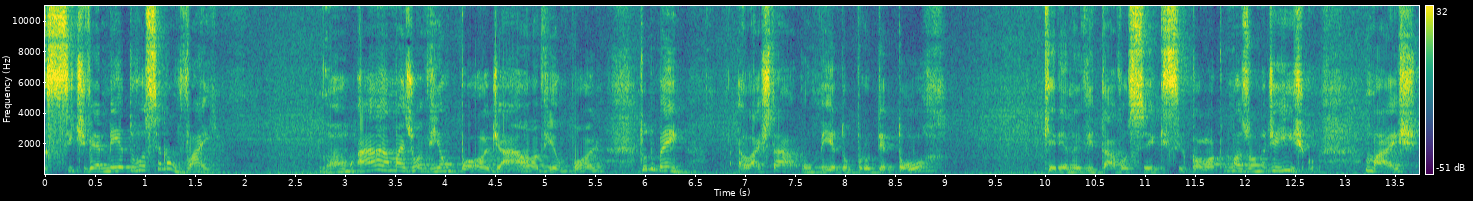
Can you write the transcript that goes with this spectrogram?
se tiver medo, você não vai. Né? Ah, mas o avião pode, ah, o avião pode. Tudo bem, lá está, o medo protetor, querendo evitar você que se coloque numa zona de risco. Mas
